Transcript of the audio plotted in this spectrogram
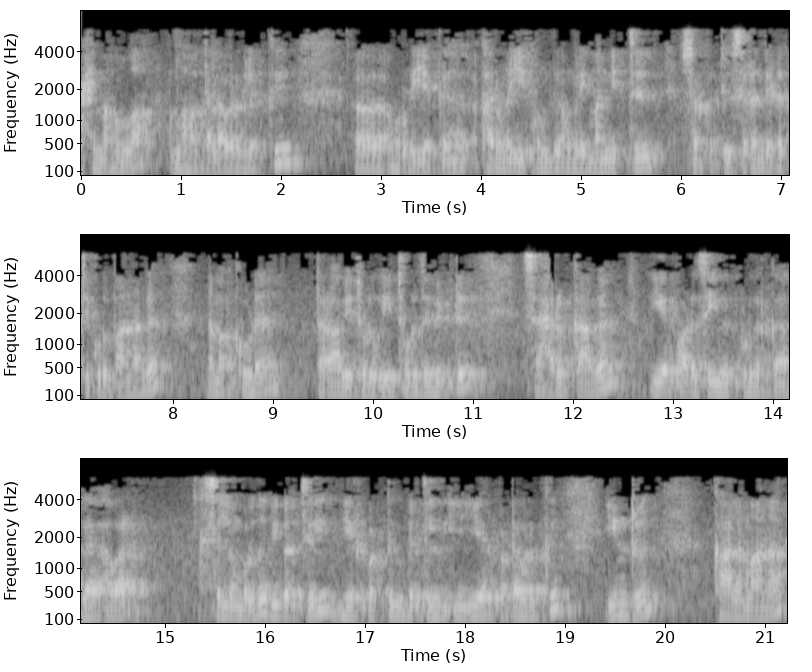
ரஹிமஹல்லா அல்லாஹால அவர்களுக்கு அவருடைய கருணையை கொண்டு அவங்களை மன்னித்து சொர்க்கத்தில் சிறந்த இடத்தை கொடுப்பானாக. நமக்கூட தராவி தொழுகை தொழுதுவிட்டு சஹருக்காக ஏற்பாடு செய்வதற்காக அவர் செல்லும் பொழுது விபத்தில் ஏற்பட்டு விபத்தில் ஏற்பட்டவருக்கு இன்று காலமானார்.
